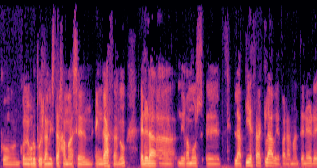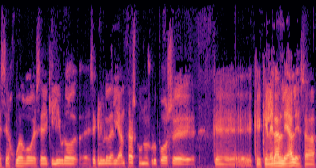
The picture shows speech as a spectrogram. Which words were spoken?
con- el grupo islamista Hamas en, Gaza. ¿no? Él era, digamos, eh, la pieza clave para mantener ese juego, ese equilibrio, ese equilibrio de alianzas con unos grupos eh, que, que- que le eran leales a,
